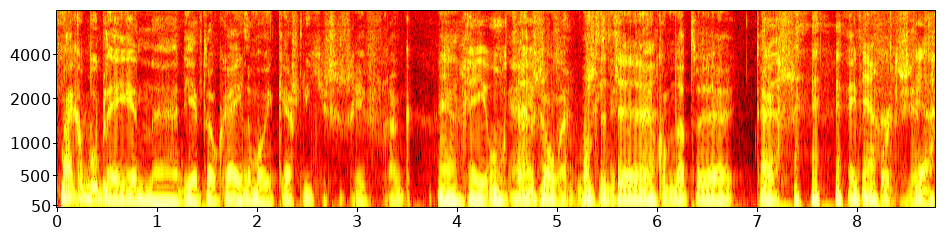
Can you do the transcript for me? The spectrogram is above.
Michael Bublé, en, eh, die heeft ook hele mooie kerstliedjes geschreven, Frank. Ja. Ongetwijfeld... gezongen. Want Misschien het, is het eh, leuk om dat eh, thuis even Ja. voor te zetten. Ja,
